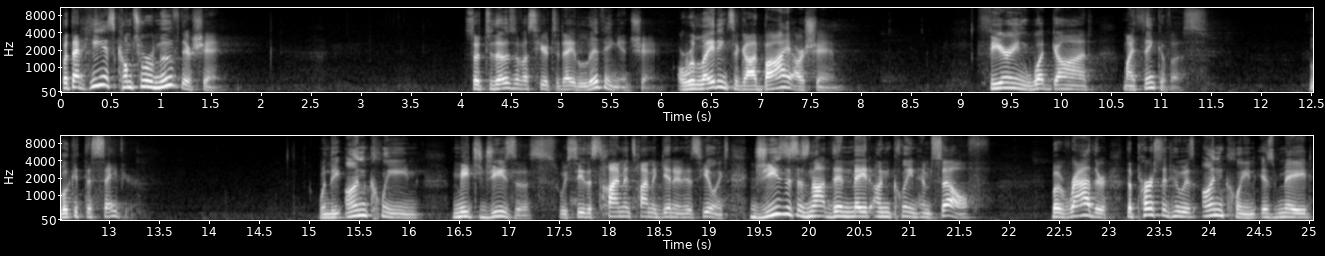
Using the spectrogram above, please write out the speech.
but that he has come to remove their shame. So, to those of us here today living in shame or relating to God by our shame, fearing what God might think of us, look at the Savior. When the unclean meets Jesus, we see this time and time again in his healings. Jesus is not then made unclean himself, but rather the person who is unclean is made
